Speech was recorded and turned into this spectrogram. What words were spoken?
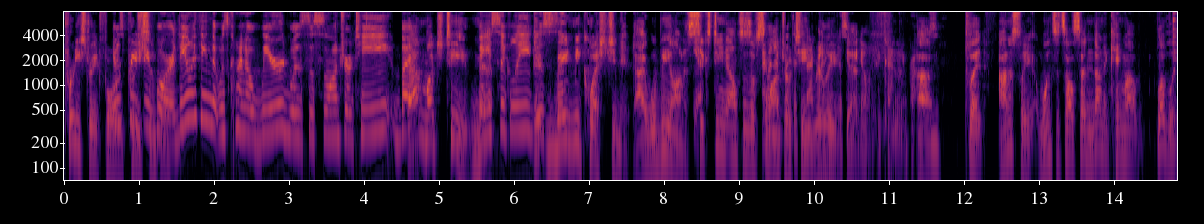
pretty straightforward. It was pretty, simple. straightforward. The only thing that was kind of weird was the cilantro tea, but That much tea. basically It just. made me question it. I will be honest. Yeah. 16 ounces of cilantro tea really. just so I don't have any problems. Um, but honestly, once it's all said and done, it came out lovely.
